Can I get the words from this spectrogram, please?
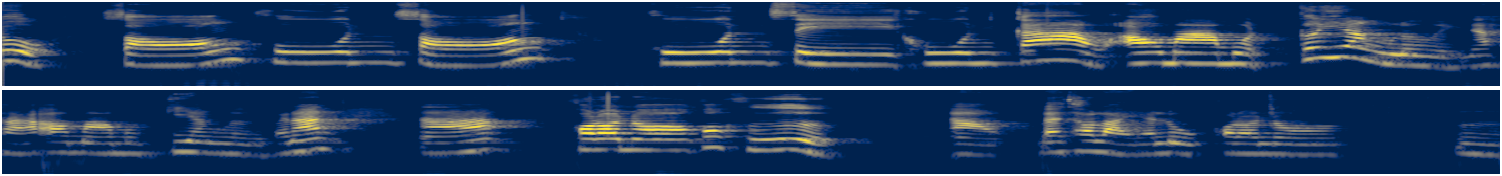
ลูก2คูณ2คูณ4คูณ9เอามาหมดเกลี้ยงเลยนะคะ เอามาหมดเกลี้ยงเลยเพราะนั้นนะคอรนอก็คืออ้าวได้เท่าไหร่อะลูกคอรนออืม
